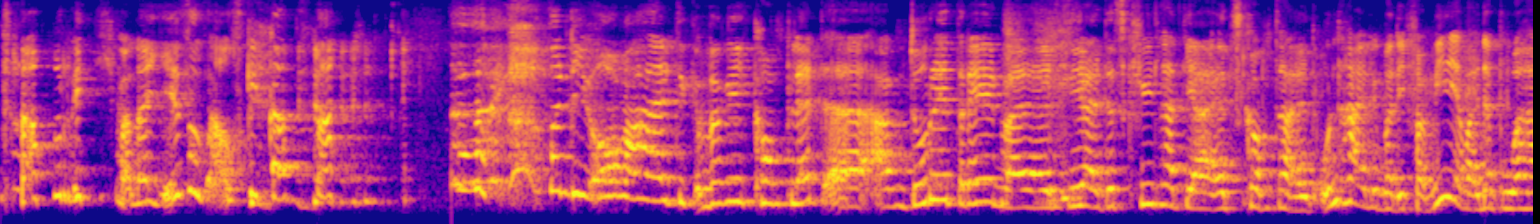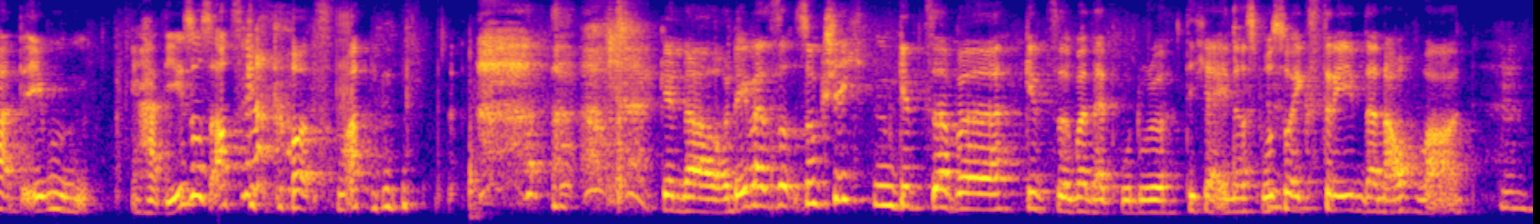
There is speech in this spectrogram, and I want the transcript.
traurig, weil er Jesus ausgekotzt hat. Und die Oma halt wirklich komplett äh, am Durchdrehen, weil sie halt das Gefühl hat, ja, jetzt kommt halt Unheil über die Familie, weil der Bur hat eben, hat Jesus ausgekotzt, Mann. genau, und eben so, so Geschichten gibt es aber, gibt's aber nicht, wo du dich erinnerst, wo so extrem dann auch waren. Hm.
